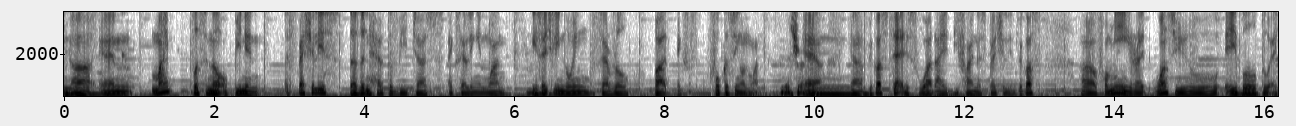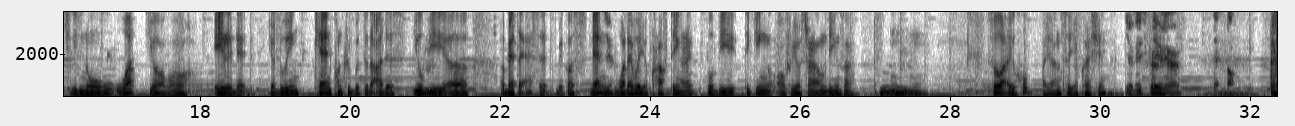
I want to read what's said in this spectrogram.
Uh, and my personal opinion, a specialist doesn't have to be just excelling in one. It's actually knowing several, but ex- focusing on one. That's right. Yeah, yeah. Because that is what I define a specialist. Because uh, for me, right, once you able to actually know what your area that you're doing can contribute to the others, you'll be a, a better asset. Because then Yeah. whatever you're crafting, right, will be thinking of your surroundings. Ah. Mhm. So I hope I answer your question. Your next career, TED Talk.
